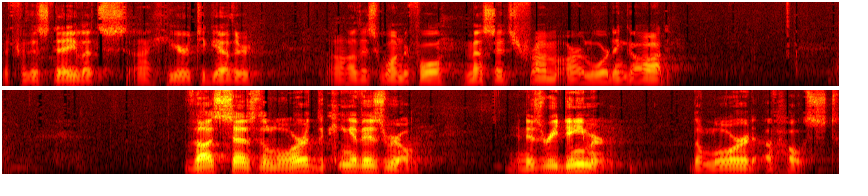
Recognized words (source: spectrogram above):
But for this day, let's uh, hear together uh, this wonderful message from our Lord and God. Thus says the Lord, the King of Israel, and his Redeemer, the Lord of hosts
